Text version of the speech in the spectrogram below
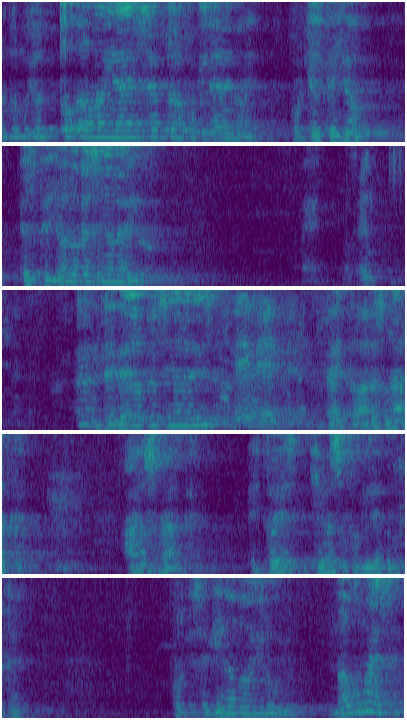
cuando murió toda la humanidad excepto la familia de Noé, porque él creyó. Él creyó en lo que el Señor le dijo. ¿Usted cree lo que el Señor le dice? Perfecto, hagas un arca. Hagas un arca. Esto es, lleva a su familia con usted. Porque se viene otro diluvio. No como ese.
